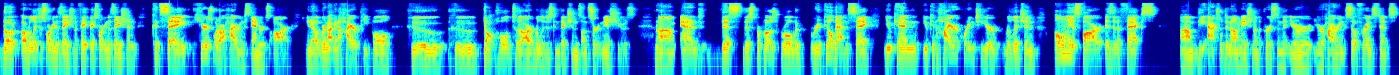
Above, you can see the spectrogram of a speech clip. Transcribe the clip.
the a religious organization, a faith-based organization could say, here's what our hiring standards are. You know, we're not going to hire people who who don't hold to our religious convictions on certain issues. Right. Um, and this this proposed rule would repeal that and say you can you can hire according to your religion only as far as it affects um, the actual denomination of the person that you're you're hiring. So, for instance,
